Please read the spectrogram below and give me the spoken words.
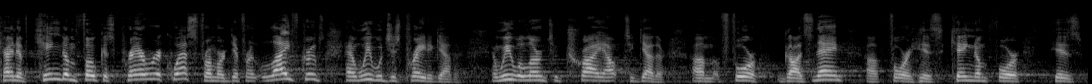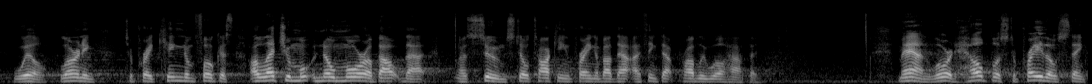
kind of kingdom focused prayer requests from our different life groups, and we will just pray together. And we will learn to cry out together um, for God's name, uh, for His kingdom, for His will. Learning to pray kingdom focused. I'll let you mo- know more about that uh, soon. Still talking and praying about that. I think that probably will happen. Man, Lord, help us to pray those things.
